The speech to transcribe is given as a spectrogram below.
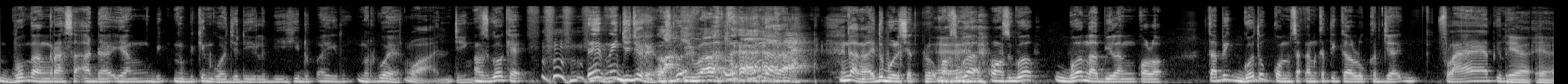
gue nggak ngerasa ada yang bi- ngebikin gue jadi lebih hidup aja gitu menurut gue ya. Wah anjing. maksud gue kayak eh, ini jujur ya maksud gue enggak enggak enggak enggak itu bullshit bro. Maksud gue maksud gue gue nggak bilang kalau tapi gue tuh kalau misalkan ketika lu kerja flat gitu Iya, iya.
